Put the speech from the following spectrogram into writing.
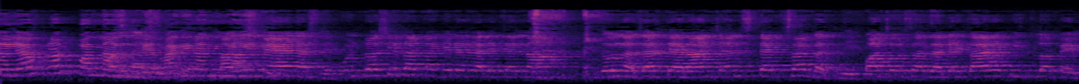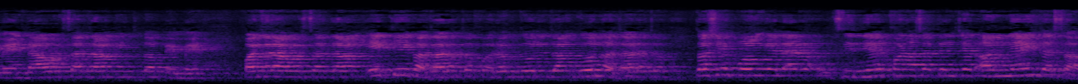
जाल्या उपरांत पन्नास रुपया. मागीर नासली. मेळनासले पूण तशें जाता कितें जालें तेन्ना दोन हजार तेराच्यान स्टेप्सां घातली पांच वर्सां जालें काय इतलो पेमेंट धा वर्सां जावन इतलो पेमेंट पंदरा वर्सां जावन एक एक हजाराचो फरक दोन जावन दोन हजाराचो. तशें पळोवंक गेल्यार सिनियर कोण आसा तेंचेर अन्यायच आसा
